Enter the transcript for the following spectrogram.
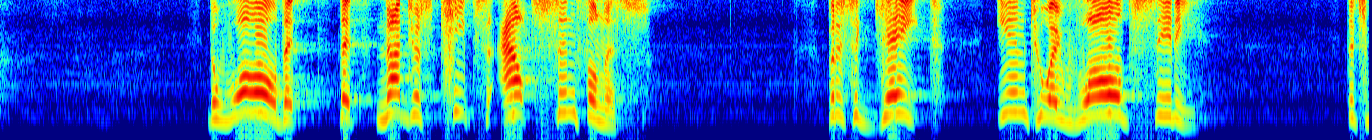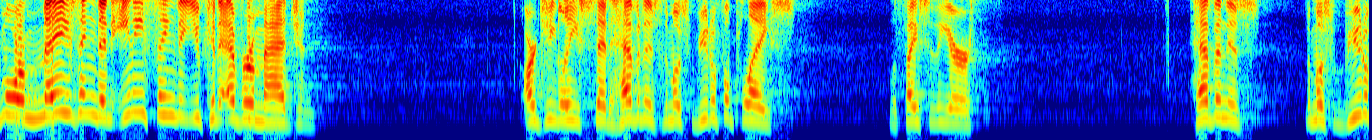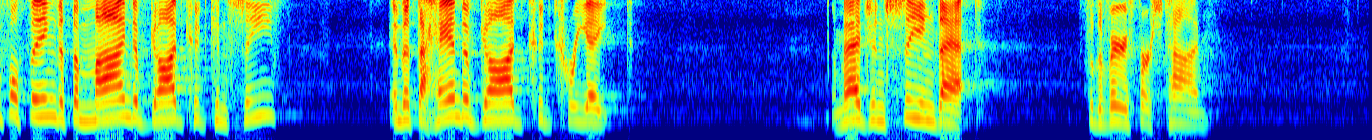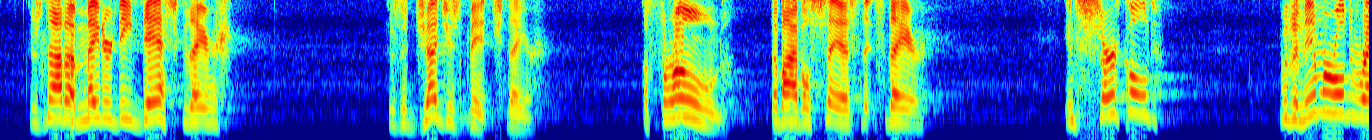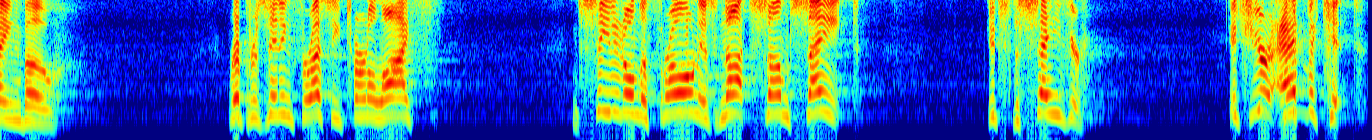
The wall that, that not just keeps out sinfulness, but it's a gate into a walled city that's more amazing than anything that you could ever imagine. R.G. Lee said, Heaven is the most beautiful place on the face of the earth. Heaven is the most beautiful thing that the mind of God could conceive and that the hand of God could create. Imagine seeing that for the very first time. There's not a maitre d' desk there. There's a judge's bench there, a throne, the Bible says, that's there, encircled with an emerald rainbow, representing for us eternal life. And seated on the throne is not some saint, it's the Savior, it's your advocate.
